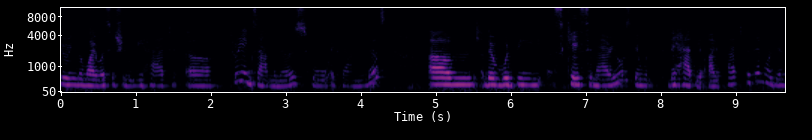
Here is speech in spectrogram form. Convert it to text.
During the Viva session, we had uh, three examiners who examined us. Um, there would be case scenarios. They would they had their iPads with them or their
